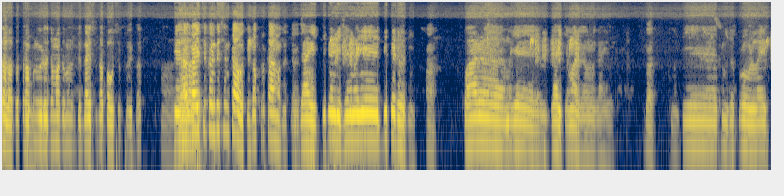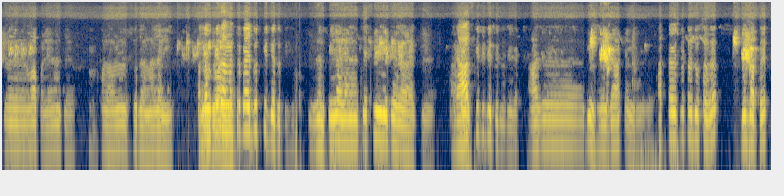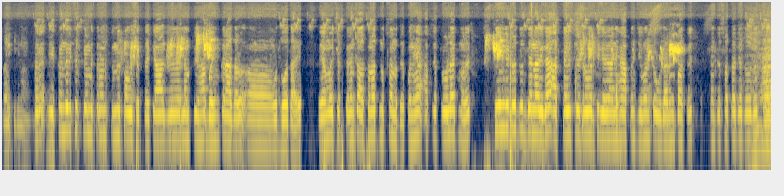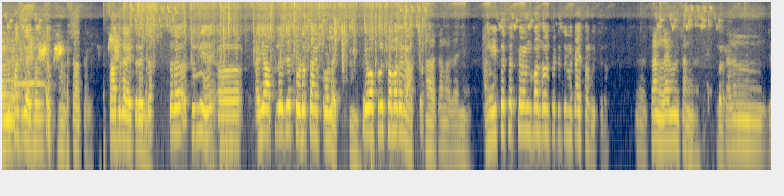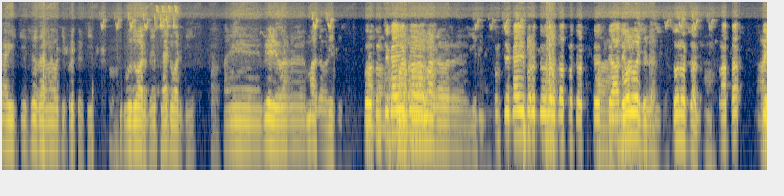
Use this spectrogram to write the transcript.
झाला होता तर आपण व्हिडिओच्या माध्यमातून ते गाय सुद्धा पाहू शकतो इथं. ते ह्या गायची कंडिशन काय होती? डॉक्टर काय म्हणत होते? गायची कंडिशन म्हणजे बिकट होती. हा. फार अं, म्हणजे गायच्या मार्गावर गाय होती. बर. मग ते तुमचं प्रो लाईफ वापरल्यानंतर हळूहळू सुधारणा झाली. लंपी झाल्यानंतर गाय दूध किती देत होती? लंपी झाल्यानंतर तीन लिटर आणि आज किती देते दूध ही गाय आज अं, दिवसाचं अठ्ठावीस लिटर. अठ्ठावीस लिटर दिवसाचं दूध जातंय तर एकंदरीत शेतकरी मित्रांनो तुम्ही पाहू शकता की आज लंपी हा भयंकर आजार उद्भवत आहे त्यामुळे शेतकऱ्यांचं अतोनात नुकसान होतंय पण ह्या आपल्या प्रो लाईफ मुळे तीन लिटर दूध देणारी गाय अठ्ठावीस लिटर वरती गेली आणि हे आपण जिवंत उदाहरण पाहतोय त्यांच्या स्वतःच्या जवळजवळ ते पाच गाय? हां सात आहे सात गाय आहेत तर याच्या तर तुम्ही हे आपलं जे प्रोडक्ट आहे प्रो लाईफ हम्म. ते वापरून समाधानी आहात का हा समाधानी. आणि इतर शेतकऱ्यांना बांधवांसाठी तुम्ही काय सांगू इच्छिता चांगला आहे म्हणून चांगला. कारण गाईची सुधारणा होती प्रकृती दूध वाढते फॅट वाढते आणि वेळेवर माझावर येते. बरं तुमची गाय माझावर येत नाही. तुमचे गाय झाले जात नव्हते वाटतं ते- ते आले दोन. वर्ष झाली. दोन वर्ष झालं. पण आता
